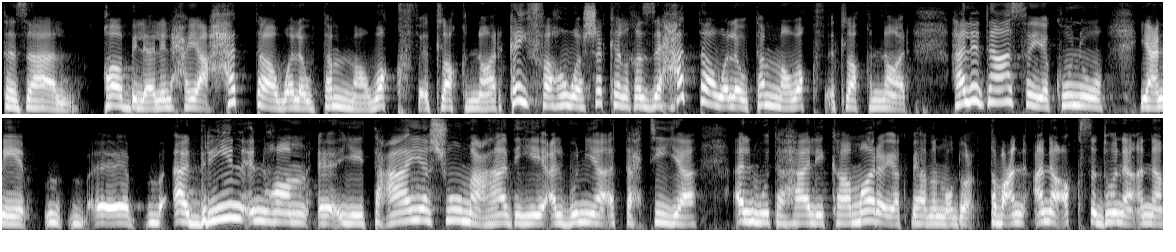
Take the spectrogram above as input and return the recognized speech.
تزال قابلة للحياة حتى ولو تم وقف إطلاق النار. كيف هو شكل غزة حتى ولو تم وقف إطلاق النار؟ هل الناس سيكونوا يعني قادرين أنهم يتعايشوا مع هذه البنية التحتية المتهالكة؟ ما رأيك بهذا الموضوع؟ طبعا أنا أقصد هنا أن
